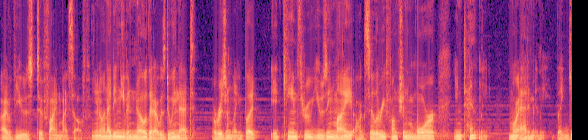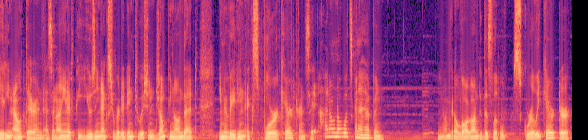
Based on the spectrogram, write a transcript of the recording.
I've used to find myself, you know, and I didn't even know that I was doing that originally, but it came through using my auxiliary function more intently, more adamantly, like getting out there and as an INFP using extroverted intuition, jumping on that innovating explorer character and say, I don't know what's going to happen. You know, I'm going to log on to this little squirrely character,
